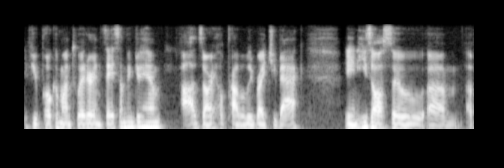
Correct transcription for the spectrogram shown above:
if you poke him on Twitter and say something to him, odds are he'll probably write you back. And he's also um, a,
